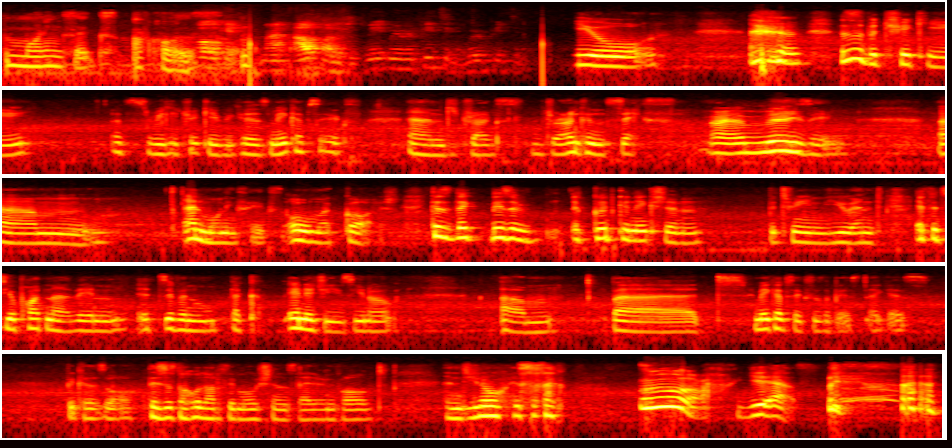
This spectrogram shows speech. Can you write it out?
morning six, of course. Oh, okay. My our apologies. We we're repeating it. We're repeating it. You. this is a bit tricky. It's really tricky because makeup sex and drunks, drunken sex are amazing. Um, and morning sex. Oh my gosh, because there's a a good connection between you and if it's your partner, then it's even like energies, you know. Um, but makeup sex is the best, I guess, because well, there's just a whole lot of emotions that are involved, and you know, it's just like, ugh, yes.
